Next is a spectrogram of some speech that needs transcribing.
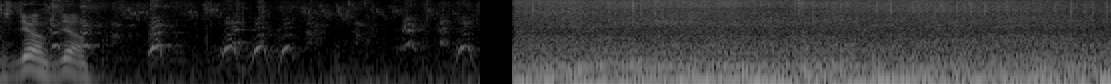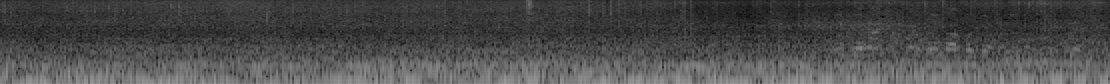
Ждем, ждем. Тоже нахуй не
